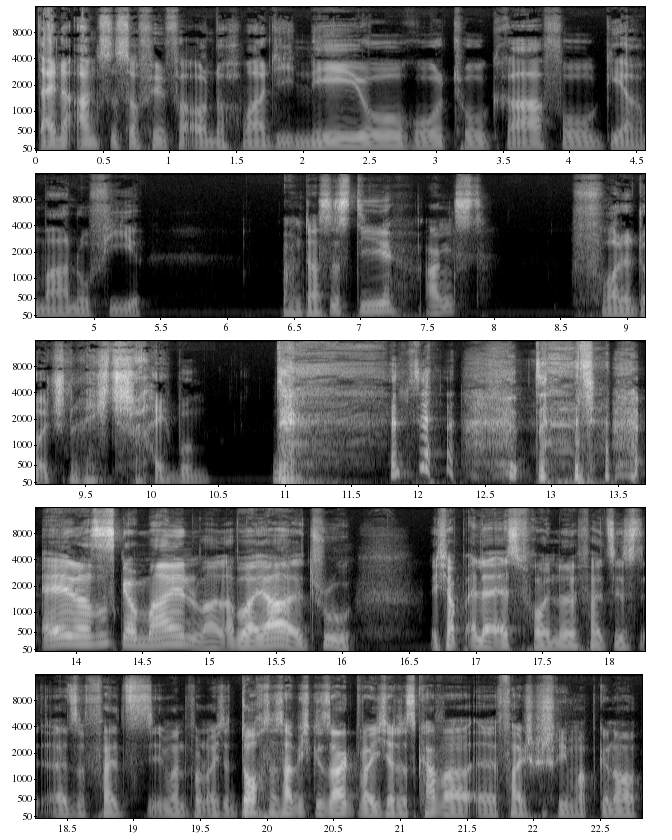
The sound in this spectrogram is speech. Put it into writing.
Deine Angst ist auf jeden Fall auch nochmal die Neorotographogermanophie Und das ist die Angst? vor der deutschen Rechtschreibung. Ey, das ist gemein, Mann. Aber ja, true. Ich habe LRS-Freunde, falls ihr es, also falls jemand von euch. Doch, das habe ich gesagt, weil ich ja das Cover äh, falsch geschrieben habe, genau.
